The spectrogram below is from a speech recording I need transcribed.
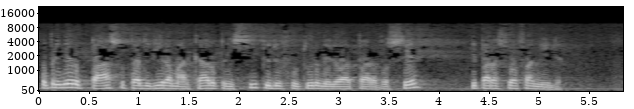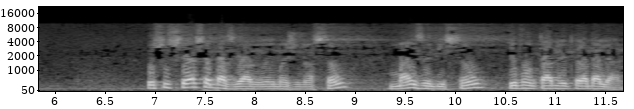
O primeiro passo pode vir a marcar o princípio do futuro melhor para você e para sua família. O sucesso é baseado na imaginação, mais ambição e vontade de trabalhar.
